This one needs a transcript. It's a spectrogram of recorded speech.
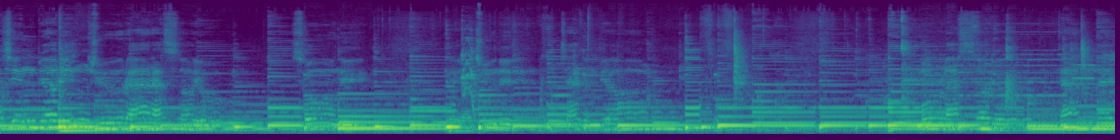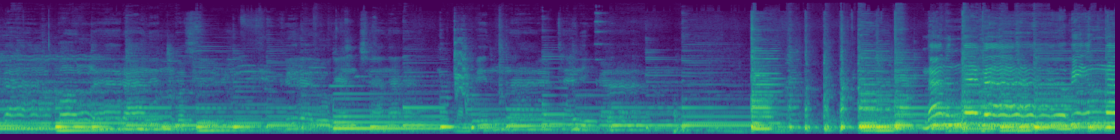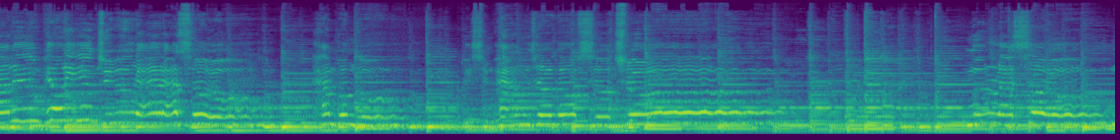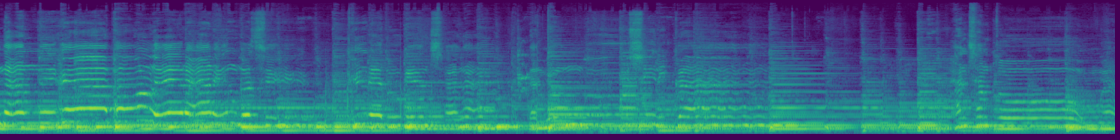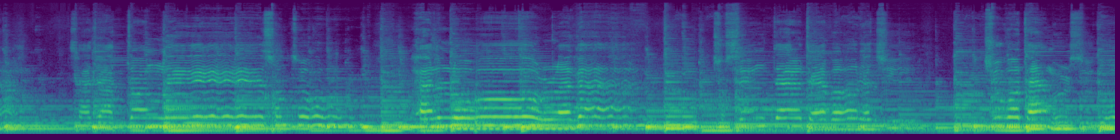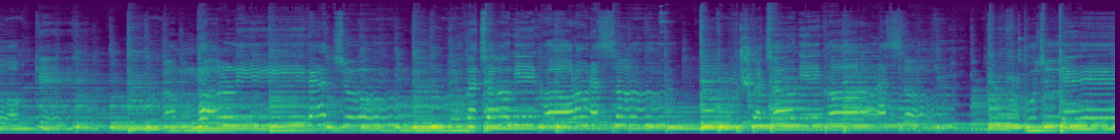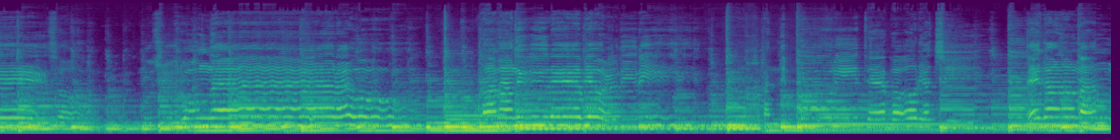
떨어진 별인 줄 알았어요. 소원을 적 없었죠. 몰랐어요. 난 네가 벌레라는 것을. 그래도 괜찮아. 난 눈부시니까. 한참 동안 하늘로 적어 담을 수도 없게. 너무 멀리 갔죠 누가 저기 걸어놨어? 누가 저기 걸어놨어? 우주 teman.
